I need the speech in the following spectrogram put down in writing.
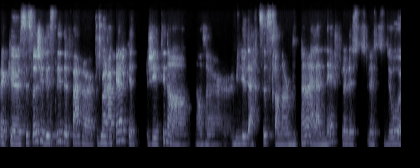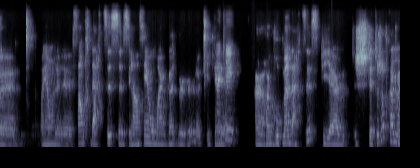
Fait que c'est ça, j'ai décidé de faire. Euh, je me rappelle que j'ai été dans, un milieu d'artistes pendant un bout de temps à la Nef, le, studio, euh, voyons, le, centre d'artistes, c'est l'ancien Oh My God Burger, qui était un regroupement d'artistes. Puis j'étais toujours comme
